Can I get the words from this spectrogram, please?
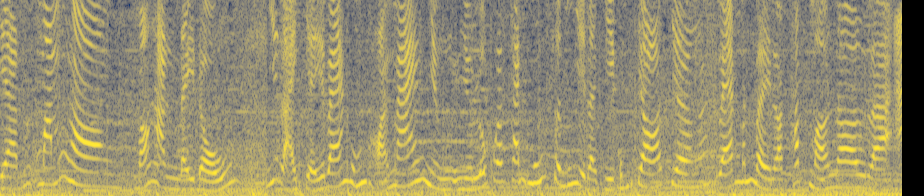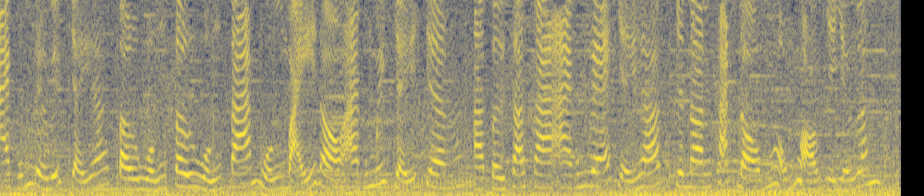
và nước mắm ngon mỡ hành đầy đủ. Với lại chị bán cũng thoải mái nhiều nhiều lúc có khách muốn xin gì là chị cũng cho hết trơn á. Bán bánh mì là khắp mọi nơi là ai cũng đều biết chị á. Từ quận 4, quận 8, quận 7 đồ ai cũng biết chị hết trơn á. À, từ xa xa ai cũng ghé chị hết cho nên khách đồ cũng ủng hộ chị dữ lắm.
